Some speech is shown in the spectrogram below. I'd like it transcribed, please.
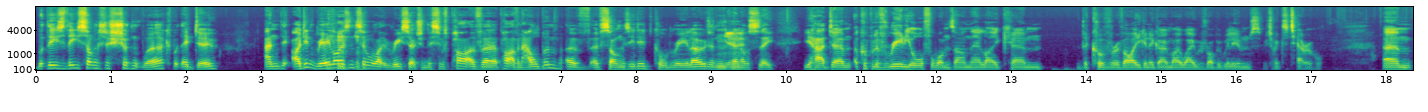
But these these songs just shouldn't work, but they do. And I didn't realize until like researching this was part of a part of an album of, of songs he did called Reload, and Yeah. then obviously you had um, a couple of really awful ones on there, like um, the cover of "Are You to Go My Way" with Robbie Williams, which I think is terrible. Um,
